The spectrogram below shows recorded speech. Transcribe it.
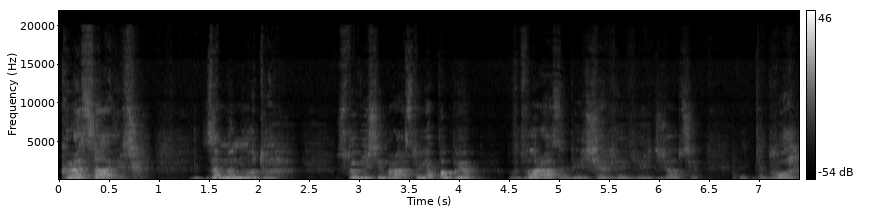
Красавець! За минуту 108 разів, то я побив в два рази більше віджався від підлоги.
